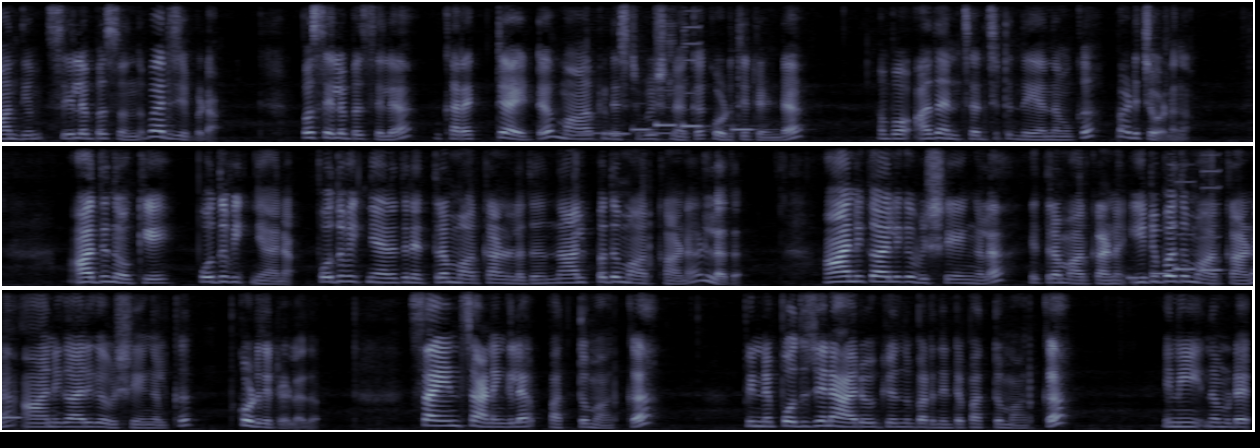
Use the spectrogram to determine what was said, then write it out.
ആദ്യം സിലബസ് ഒന്ന് പരിചയപ്പെടാം. അപ്പോൾ സിലബസിൽ കറക്റ്റായിട്ട് മാർക്ക് ഡിസ്ട്രിബ്യൂഷനൊക്കെ കൊടുത്തിട്ടുണ്ട്. അപ്പോൾ അതനുസരിച്ചിട്ട് എന്ത് ചെയ്യാം നമുക്ക് പഠിച്ചു തുടങ്ങാം. ആദ്യം നോക്കിയേ പൊതുവിജ്ഞാനം. പൊതുവിജ്ഞാനത്തിന് എത്ര മാർക്കാണുള്ളത് നാൽപ്പത് മാർക്കാണ് ഉള്ളത്. ആനുകാലിക വിഷയങ്ങൾ എത്ര മാർക്കാണ് ഇരുപത് മാർക്കാണ് ആനുകാലിക വിഷയങ്ങൾക്ക് കൊടുത്തിട്ടുള്ളത്. സയൻസ് ആണെങ്കിൽ പത്ത് മാർക്ക് പിന്നെ പൊതുജന ആരോഗ്യം എന്ന് പറഞ്ഞിട്ട് പത്ത് മാർക്ക് ഇനി നമ്മുടെ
